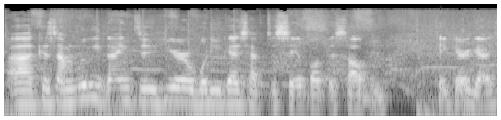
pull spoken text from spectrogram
because uh, I'm really dying to hear what you guys have to say about this album. Take care, guys.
